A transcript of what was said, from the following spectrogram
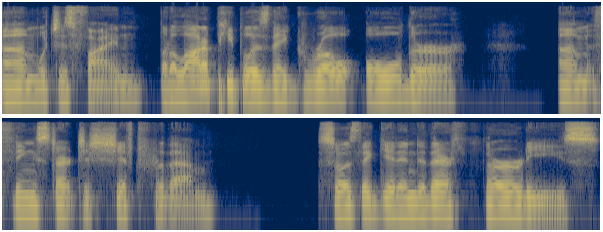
Um, which is fine. But a lot of people, as they grow older, um, things start to shift for them. So as they get into their 30s,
